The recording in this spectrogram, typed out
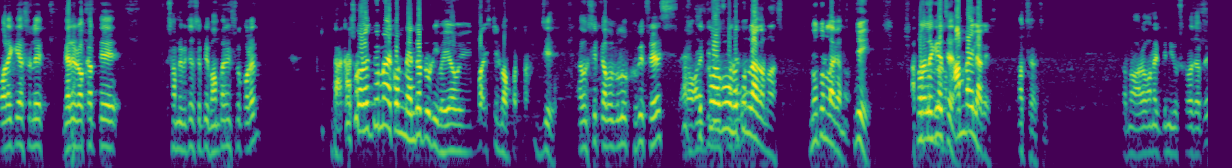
অনেকে আসলে গাড়ির রক্ষার্থে সামনে পিছনে সেফটি বাম্পার ইনস্টল করেন। ঢাকা শহরের জন্য এখন ম্যান্ডেটরি ভাইয়া ওই স্টিল বাম্পারটা জি এবং সিট কাভারগুলো খুবই ফ্রেশ অনেক দিন নতুন। লাগানো আছে। নতুন লাগানো। জি। আপনারা লাগিয়েছেন? আমরাই লাগাইছি। আচ্ছা আচ্ছা। আপনার আরও অনেক দিন ইউজ করা যাবে।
